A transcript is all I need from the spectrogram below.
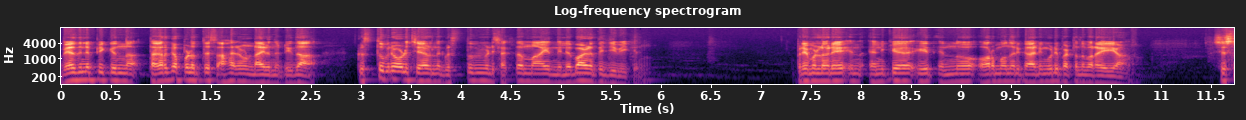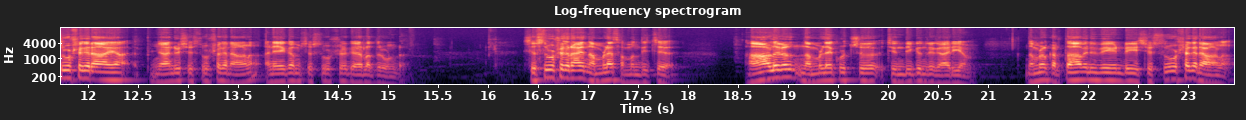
വേദനിപ്പിക്കുന്ന തകർക്കപ്പെടുത്തിയ സാഹചര്യം ഉണ്ടായിരുന്നിട്ട് ഇതാ ക്രിസ്തുവിനോട് ചേർന്ന് ക്രിസ്തുവിന് വേണ്ടി ശക്തമായ നിലപാടെത്തി ജീവിക്കുന്നു. പ്രിയമുള്ളവരെ എനിക്ക് ഇന്ന് ഓർമ്മ വന്നൊരു കാര്യം കൂടി പെട്ടെന്ന് പറയുകയാണ്. ശുശ്രൂഷകരായ ഞാനൊരു ശുശ്രൂഷകനാണ് അനേകം ശുശ്രൂഷകർ കേരളത്തിലുണ്ട്. ശുശ്രൂഷകരായ നമ്മളെ സംബന്ധിച്ച് ആളുകൾ നമ്മളെക്കുറിച്ച് ചിന്തിക്കുന്നൊരു കാര്യം നമ്മൾ കർത്താവിന് വേണ്ടി ശുശ്രൂഷകരാണ്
